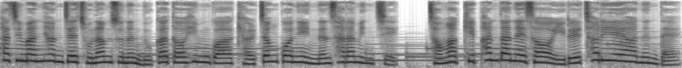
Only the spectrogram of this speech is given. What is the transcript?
하지만 현재 조남수는 누가 더 힘과 결정권이 있는 사람인지 정확히 판단해서 일을 처리해야 하는데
